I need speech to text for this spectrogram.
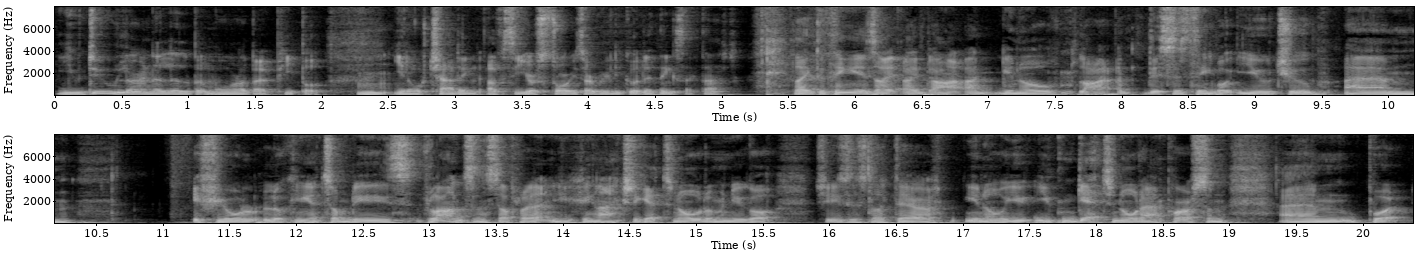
you do learn a little bit more about people, mm. you know, chatting. Obviously, your stories are really good and things like that. like the thing is I, I, I I- you know like, this is the thing about youtube um if you're looking at somebody's vlogs and stuff like that and you can actually get to know them and you go jesus like they're you know you, you can get to know that person. Um but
